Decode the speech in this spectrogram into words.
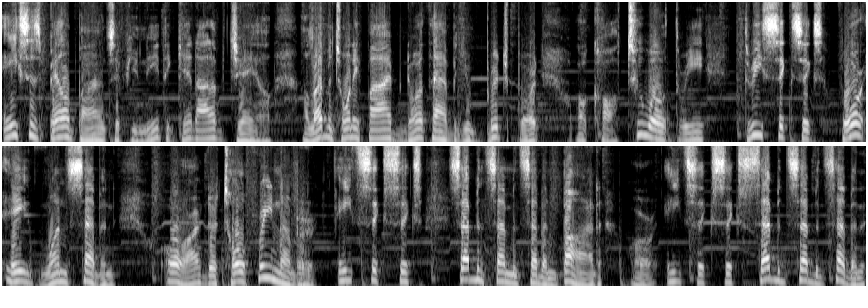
Aces Bail Bonds if you need to get out of jail. 1125 North Avenue, Bridgeport, or call 203 366 4817 or their toll free number 866 777 Bond or 866 777 877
